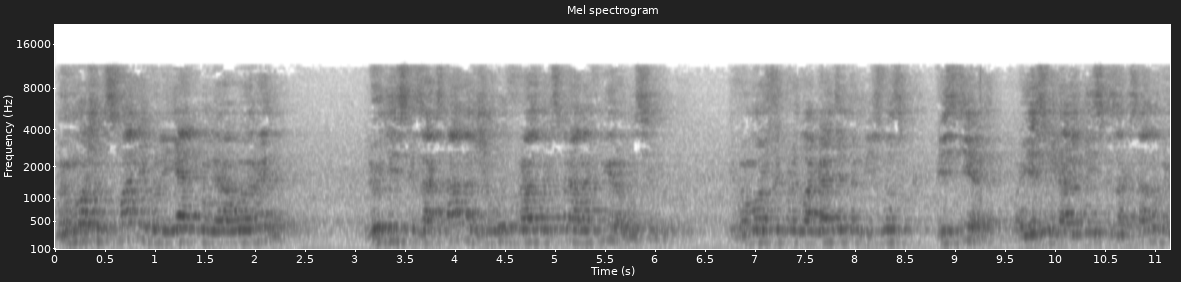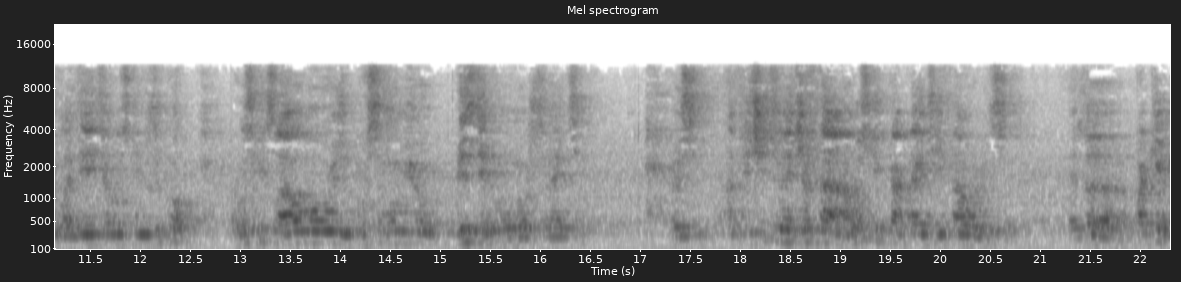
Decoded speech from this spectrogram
Мы можем с вами влиять на мировой рынок. Люди из Казахстана живут в разных странах мира на сегодня. И вы можете предлагать этот бизнес везде. Но если даже не из Казахстана, вы владеете русским языком. Русских, слава богу, по всему миру везде вы можете найти. То есть отличительная черта русских, как найти их на улице, это пакет.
